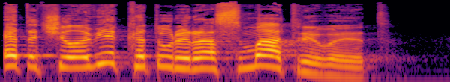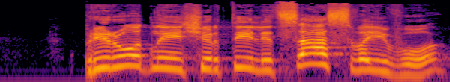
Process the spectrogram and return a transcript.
это человек, который рассматривает природные черты лица своего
